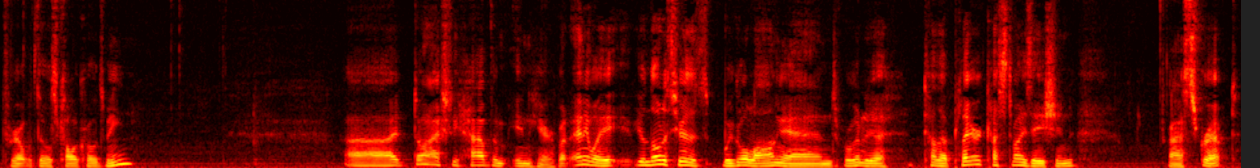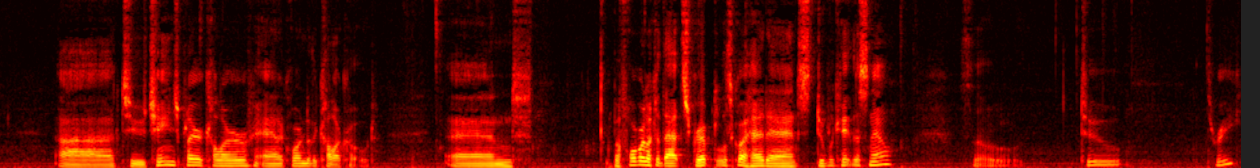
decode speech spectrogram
figure out what those color codes mean. I don't actually have them in here, but anyway, you'll notice here that we go along and we're going to tell the player customization uh, script uh, to change player color and according to the color code. And before we look at that script, let's go ahead and duplicate this now. So two, three.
